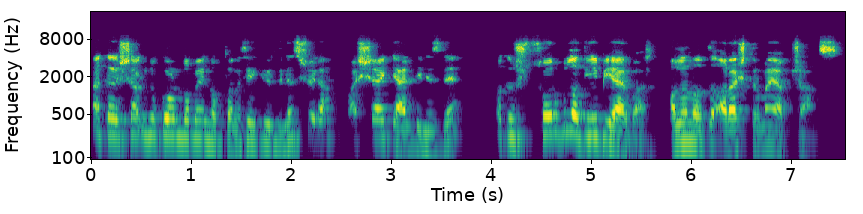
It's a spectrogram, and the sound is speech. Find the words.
Arkadaşlar unicorndomain.net'e girdiniz. Şöyle aşağı geldiğinizde bakın şu sorgula diye bir yer var. Alan adı araştırma yapacağınız.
